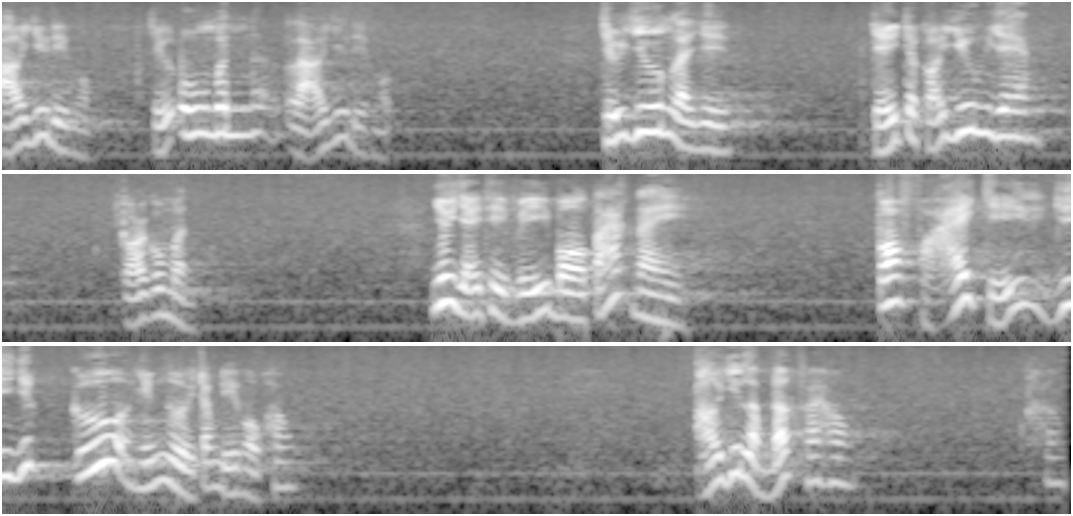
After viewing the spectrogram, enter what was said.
Ở dưới địa ngục. Chữ u minh là ở dưới địa ngục. Chữ dương là gì? Chỉ cho cõi dương gian, cõi của mình. Như vậy thì vị bồ tát này có phải chỉ duy nhất cứu những người trong địa ngục không? Ở dưới lòng đất phải không? Không.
